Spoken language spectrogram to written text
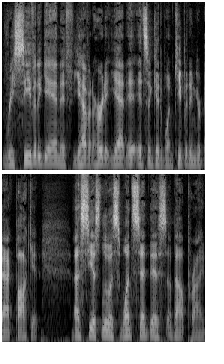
receive it again. If you haven't heard it yet, it's a good one. Keep it in your back pocket. Uh, C.S. Lewis once said this about pride.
